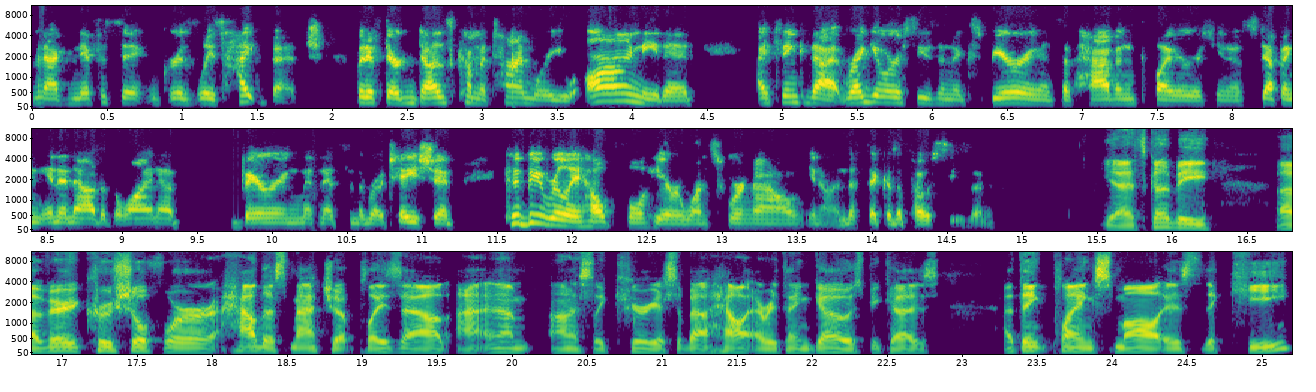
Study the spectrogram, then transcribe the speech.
magnificent Grizzlies hype bench. But if there does come a time where you are needed, I think that regular season experience of having players, you know, stepping in and out of the lineup, varying minutes in the rotation could be really helpful here once we're now, you know, in the thick of the postseason. Yeah, it's going to be uh, very crucial for how this matchup plays out. I, and I'm honestly curious about how everything goes because I think playing small is the key.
